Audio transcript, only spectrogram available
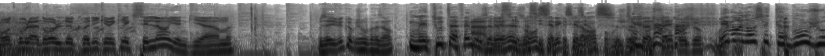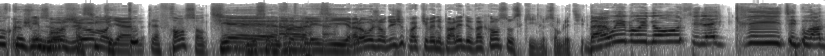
On retrouve la drôle de chronique avec l'excellent Yann Guillaume. Vous avez vu comme je vous présente Mais tout à fait, mais Ah, vous avez merci, raison, c'est l'excellence. Tout à fait. bonjour. Et Bruno, c'est un bonjour que je vous offre, bonjour, mon que toute la France Mais entière. ça me fait plaisir. Alors aujourd'hui, je crois que tu vas nous parler de vacances au ski, me semble-t-il. Bah oui, Bruno, c'est la crise, c'est le pouvoir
